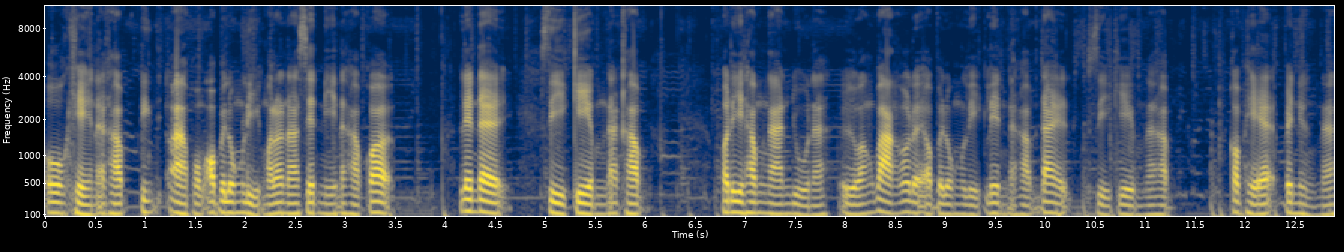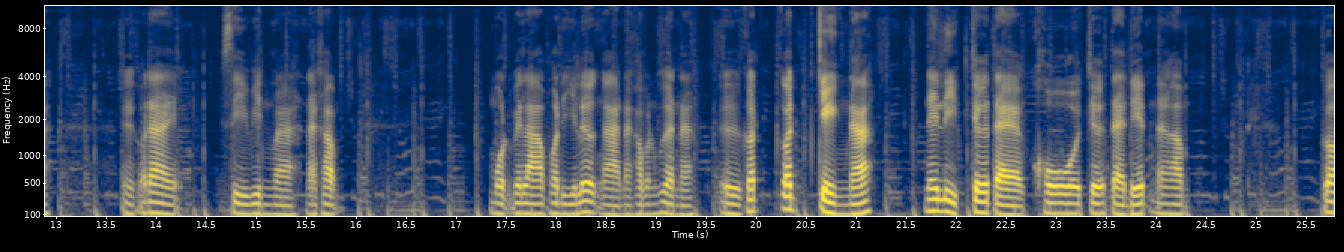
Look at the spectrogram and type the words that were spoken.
โอเคนะครับจริงอ่าผมเอาไปลงหลีกมาแล้วนะเซตนี้นะครับ ก็เล่นได้ 4 เกมนะครับ พอดีทำงานอยู่นะเออว่างๆก็เลยเอาไปลงหลีกเล่นนะครับ ได้ 4 เกมนะครับ ก็แพ้ไป1นะเออก็ได้ 4 วินมานะครับ หมดเวลาพอดีเลิกงานนะครับเพื่อนๆนะเออก็ก็เก่งนะ ในลีกเจอแต่โคเจอแต่เดดนะครับ ก็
